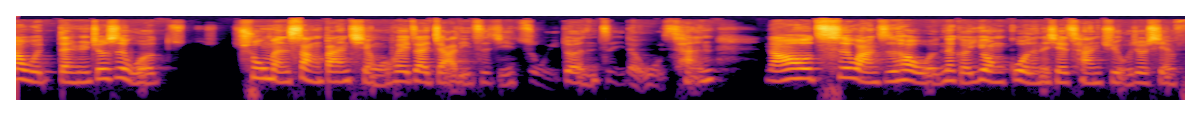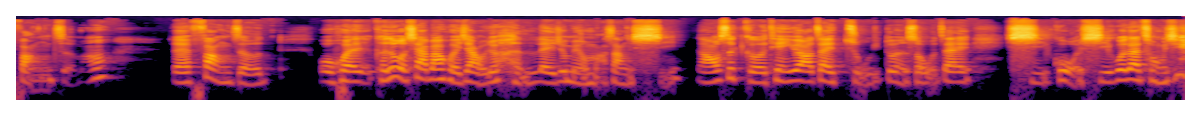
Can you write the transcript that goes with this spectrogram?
那我等于就是我出门上班前，我会在家里自己煮一顿自己的午餐。然后吃完之后，我那个用过的那些餐具，我就先放着嘛。对，放着。我回，可是我下班回家我就很累，就没有马上洗。然后是隔天又要再煮一顿的时候，我再洗过，洗过再重新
